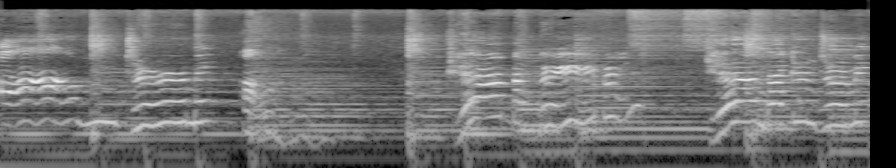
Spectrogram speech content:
and turn me on. Come back, baby, come back and turn me.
